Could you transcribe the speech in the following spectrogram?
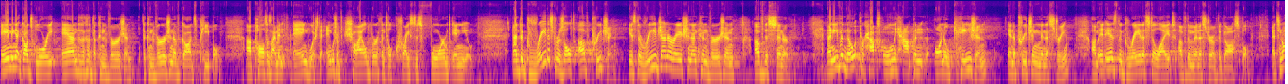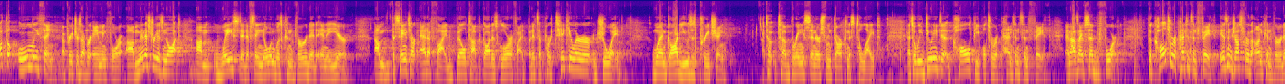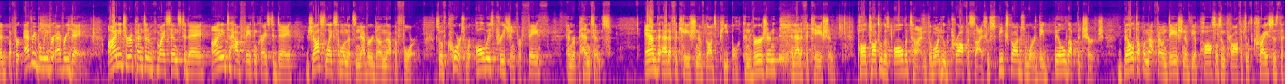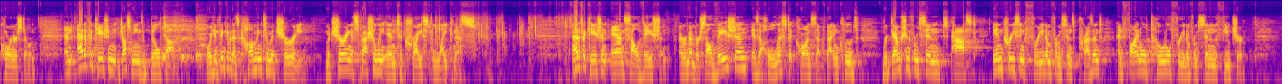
Aiming at God's glory and the, the conversion, the conversion of God's people. Uh, Paul says, I'm in anguish, the anguish of childbirth until Christ is formed in you. And the greatest result of preaching is the regeneration and conversion of the sinner. And even though it perhaps only happened on occasion in a preaching ministry, um, it is the greatest delight of the minister of the gospel. It's not the only thing a preacher's ever aiming for. Uh, ministry is not um, wasted if, say, no one was converted in a year. Um, the saints are edified, built up, God is glorified. But it's a particular joy when God uses preaching to, to bring sinners from darkness to light. And so we do need to call people to repentance and faith. And as I've said before, the call to repentance and faith isn't just for the unconverted, but for every believer every day. I need to repent of my sins today. I need to have faith in Christ today, just like someone that's never done that before. So, of course, we're always preaching for faith and repentance and the edification of God's people. Conversion and edification. Paul talks about this all the time. The one who prophesies, who speaks God's word, they build up the church, built up on that foundation of the apostles and prophets with Christ as the cornerstone. And edification just means built up, or you can think of it as coming to maturity, maturing especially into Christ likeness edification and salvation. And remember, salvation is a holistic concept that includes redemption from sins past, increasing freedom from sins present, and final total freedom from sin in the future.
